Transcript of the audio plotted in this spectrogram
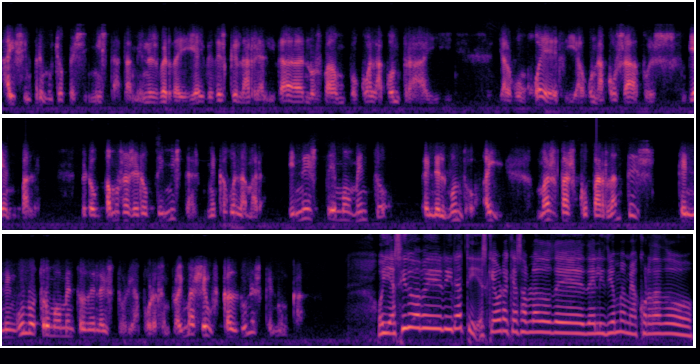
Hay siempre mucho pesimista, también es verdad, y hay veces que la realidad nos va un poco a la contra y, y algún juez y alguna cosa, pues bien, vale. Pero vamos a ser optimistas, me cago en la mar. En este momento en el mundo. Hay más vascoparlantes que en ningún otro momento de la historia. Por ejemplo, hay más euskaldunes que nunca. Oye, ¿has ido a ver Irati? Es que ahora que has hablado del idioma me he acordado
